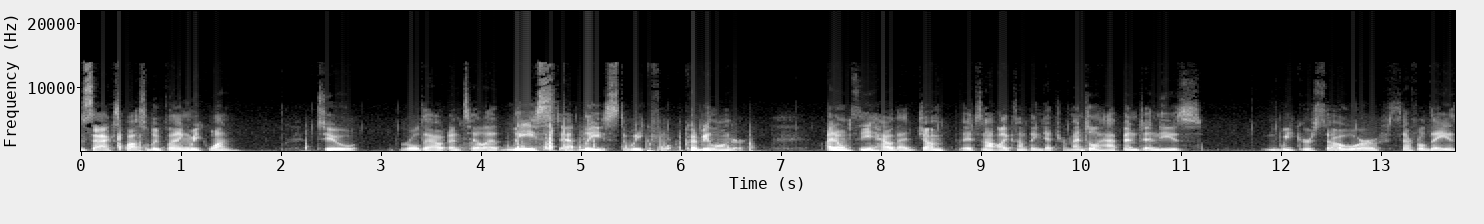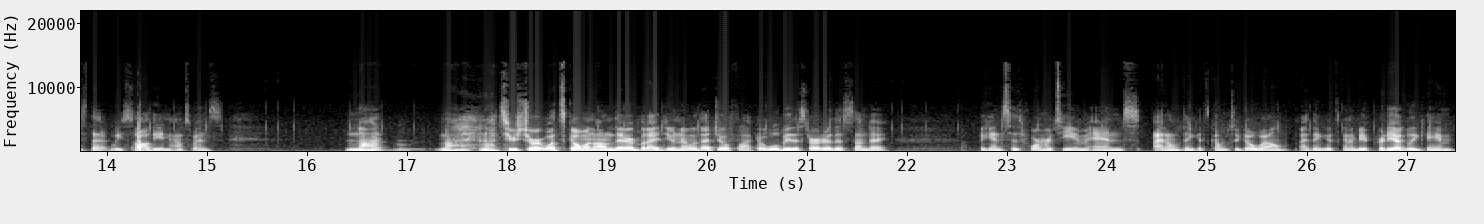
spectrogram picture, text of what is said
Zach's possibly playing week one to rolled out until at least, at least week four. Could be longer. I don't see how that jump, it's not like something detrimental happened in these week or so or several days that we saw the announcements. Not not not too sure what's going on there, but I do know that Joe Flacco will be the starter this Sunday against his former team, and I don't think it's going to go well. I think it's going to be a pretty ugly game,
